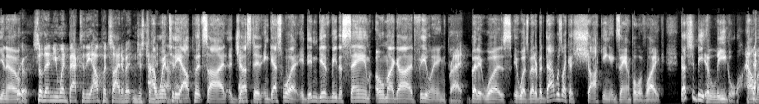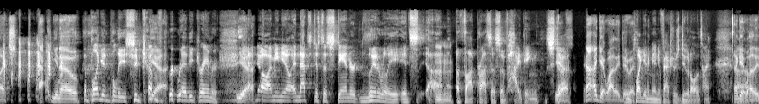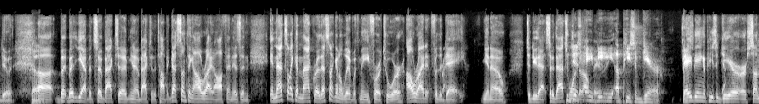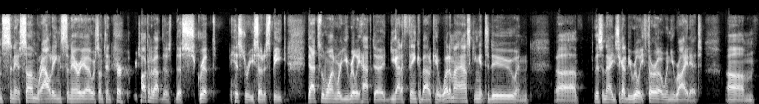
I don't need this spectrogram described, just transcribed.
you know True. so then you went back to the output side of it and just turned it i went down, to right? the output side adjusted yeah. and guess what it didn't give me the same oh my god feeling right but it was it was better but that was like a shocking example of like that should be illegal how much uh, you know the plug-in police should come yeah. for Eddie Kramer yeah. yeah. no i mean you know and that's just a standard literally it's uh, mm-hmm. a thought process of hyping stuff yeah, I get why they do it. Plug-in manufacturers do it all the time. I get um, why they do it. So. Uh, but but yeah, but so back to you know back to the topic. That's something I'll write often. Is and and that's like a macro. That's not going to live with me for a tour. I'll write it for the right. day. You know, to do that. So that's one that I'll a be a piece of gear. A being a piece of yeah. gear or some some routing scenario or something. Sure. We're talking about the the script history, so to speak. That's the one where you really have to. You got to think about okay, what am I asking it to do and uh, this and that. You just got to be really thorough when you write it. Um,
